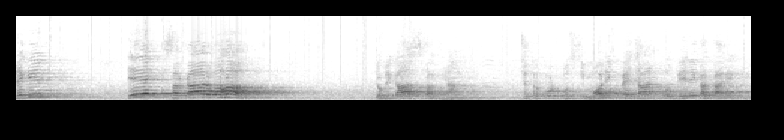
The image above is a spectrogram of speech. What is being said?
लेकिन एक सरकार वह जो विकास पर ध्यान दी। चित्रकूट को उसकी मौलिक पहचान को देने का कार्य किया।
